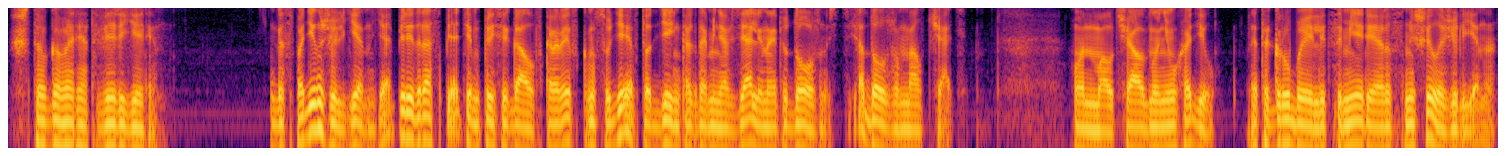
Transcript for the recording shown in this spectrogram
Что говорят в Верьере? Господин Жюльен, я перед распятием присягал в королевском суде в тот день, когда меня взяли на эту должность. Я должен молчать. Он молчал, но не уходил. Это грубое лицемерие рассмешило Жюльена.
